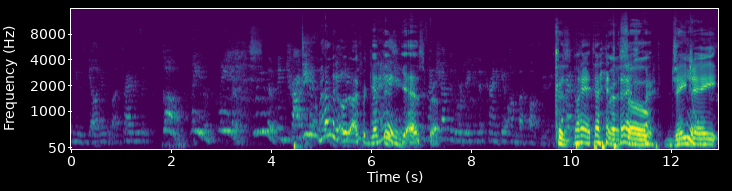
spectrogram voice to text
and he was yelling at the bus driver? He's like, "Go, leave him, leave him, leave him," and tried to. Damn, how the hell did I forget was this? like- Yes, Corbs was like, bro. Shut the door. JJ's like trying to get on the bus while it's moving. 'Cause- Okay. Go ahead, tell that. Tell so story. JJ,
